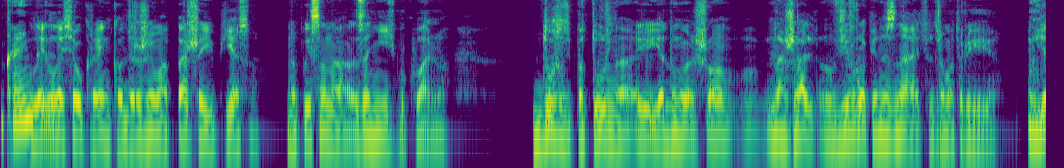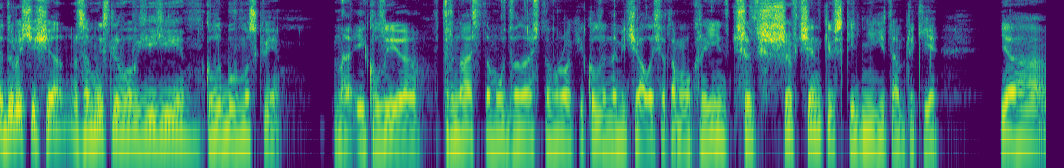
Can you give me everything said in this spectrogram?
Українка? Леся Українка одержима, перша її п'єса, написана за ніч буквально. Дуже потужна. І я думаю, що, на жаль, в Європі не знають цю драматургію. Я, до речі, ще замислював її, коли був в Москві. І коли в 13-му, в 12-му році, коли намічалися там українські Шевченківські дні, там такі, я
